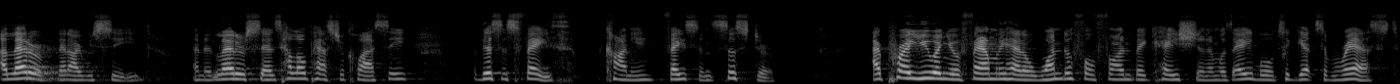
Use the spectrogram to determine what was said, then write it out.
a letter that I received. And the letter says Hello, Pastor Classy. This is Faith, Connie, Faith's sister. I pray you and your family had a wonderful, fun vacation and was able to get some rest.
